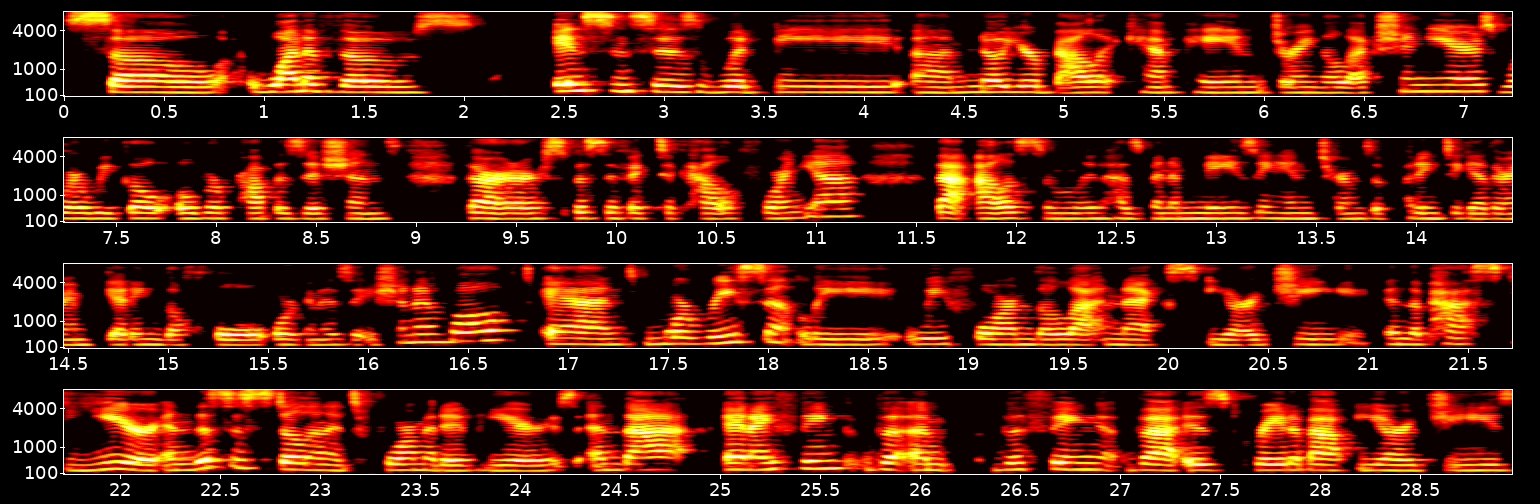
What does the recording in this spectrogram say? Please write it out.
So, one of those instances would be um, know your ballot campaign during election years where we go over propositions that are specific to california that allison liu has been amazing in terms of putting together and getting the whole organization involved. And more recently we formed the latinx erg in the past year and this is still in its formative years. And that and i think the um, the thing that is great about ERGs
